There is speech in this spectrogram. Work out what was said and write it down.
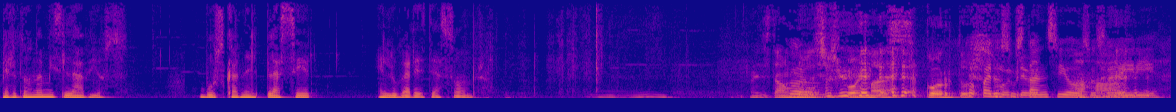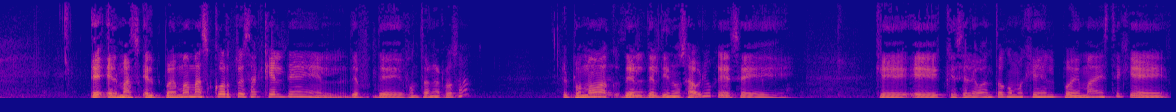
Perdona mis labios. Buscan el placer en lugares de asombro. Ahí está uno de sus poemas cortos. Pero sustancioso, Ajá. se diría. Eh, El, más, el poema más corto es aquel de, de, de Fontana Rosa. El poema ma- del, del dinosaurio que se que, eh, que se levantó. ¿Cómo es que es el poema este? Que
